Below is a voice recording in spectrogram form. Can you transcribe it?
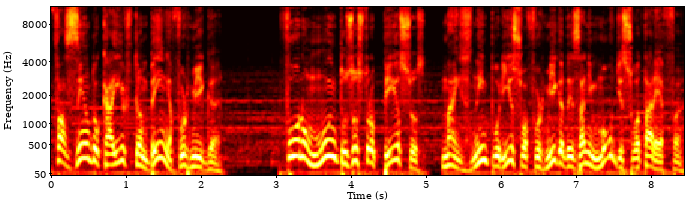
fazendo cair também a formiga. Foram muitos os tropeços, mas nem por isso a formiga desanimou de sua tarefa.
